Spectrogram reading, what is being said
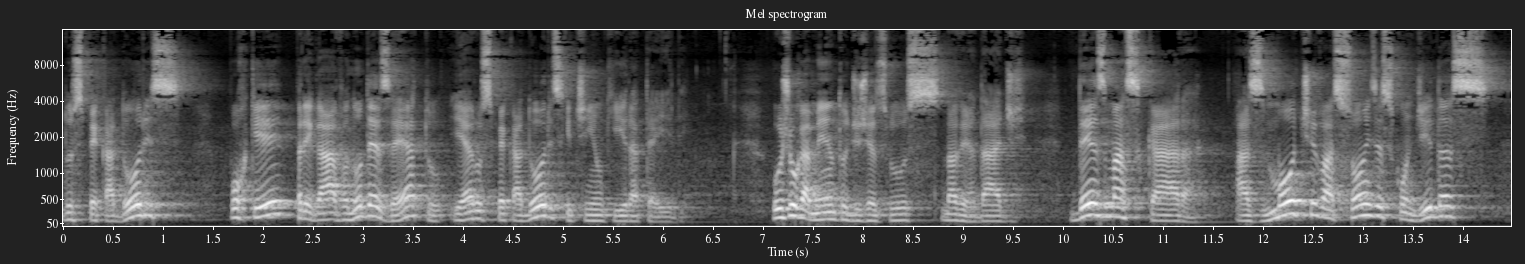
dos pecadores, porque pregava no deserto e eram os pecadores que tinham que ir até ele. O julgamento de Jesus, na verdade, desmascara as motivações escondidas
